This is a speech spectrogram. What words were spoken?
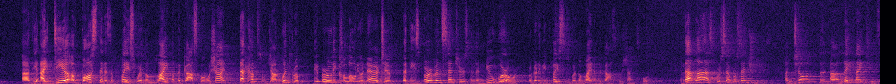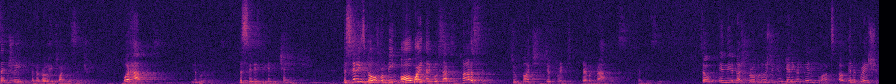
Uh, the idea of Boston as a place where the light of the gospel will shine, that comes from John Winthrop, the early colonial narrative that these urban centers in the new world are going to be places where the light of the gospel shines forth. And that lasts for several centuries until the uh, late 19th century and the early 20th century. What happens? The cities begin to change. The cities go from being all white Anglo Saxon Protestant to much different demographics in these cities. So, in the Industrial Revolution, you're getting an influx of immigration,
